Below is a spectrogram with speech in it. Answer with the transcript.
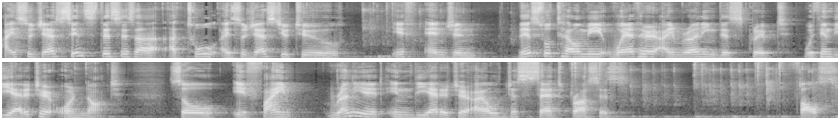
I suggest, since this is a, a tool, I suggest you to if engine this will tell me whether I'm running this script within the editor or not. So if I'm running it in the editor, I'll just set process false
